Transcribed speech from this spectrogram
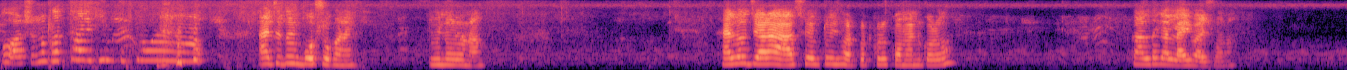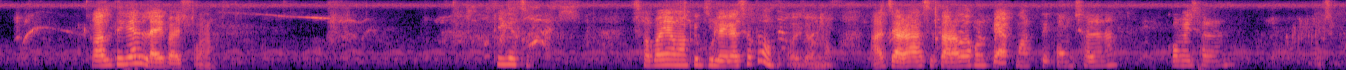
পড়াশোনা করতে হবে কিন্তু তোমার। আচ্ছা তুমি বসো ওখানে। তুমি নড়ো না। হ্যালো যারা আছো, একটু ঝটপট করে কমেন্ট করো। কাল থেকে আর লাইভ আসব না। কাল থেকে আর লাইভ আসব না। ঠিক আছে? সবাই আমাকে ভুলে গেছে তো, ওই জন্য। আর যারা আছে, তারাও এখন প্যাক মারতে কম ছাড়ে না। কমে ছাড়ে না। আচ্ছা।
